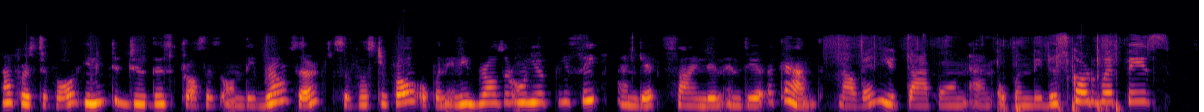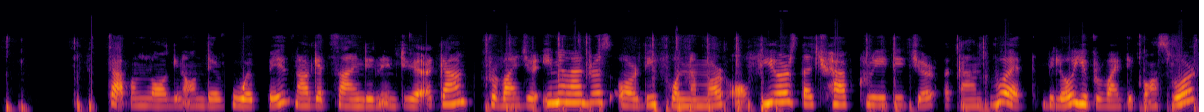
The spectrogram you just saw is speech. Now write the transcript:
Now first of all, you need to do this process on the browser. So first of all, open any browser on your PC and get signed in into your account. Now then you tap on and open the Discord web page tap on login on their web page. Now get signed in into your account. Provide your email address or the phone number of yours that you have created your account with. Below you provide the password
